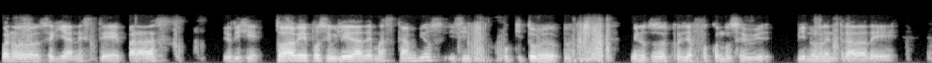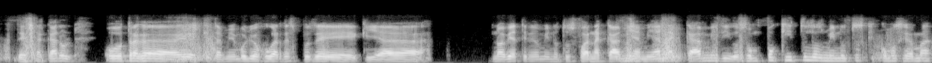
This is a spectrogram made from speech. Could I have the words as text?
bueno, seguían este, paradas, yo dije, todavía hay posibilidad de más cambios. Y sí, poquito minutos después ya fue cuando se vino la entrada de, de esta Carol. Otra eh, que también volvió a jugar después de que ya no había tenido minutos fue Anakami. A mí Anakami, digo, son poquitos los minutos que, ¿cómo se llama?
